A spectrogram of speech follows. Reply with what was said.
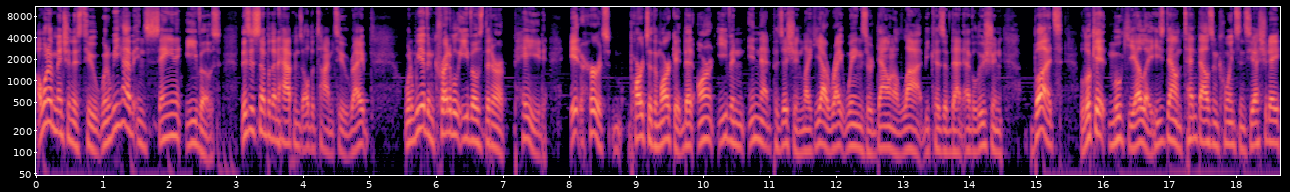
I want to mention this too. When we have insane evos, this is something that happens all the time too, right? When we have incredible evos that are paid, it hurts parts of the market that aren't even in that position. Like, yeah, right wings are down a lot because of that evolution. But look at Mukiele. He's down 10,000 coins since yesterday.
